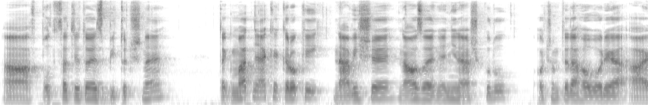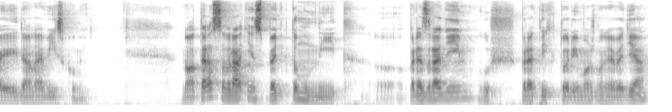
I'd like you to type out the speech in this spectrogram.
a v podstate to je zbytočné, tak mať nejaké kroky navyše naozaj není na škodu, o čom teda hovoria aj dané výskumy. No a teraz sa vrátim späť k tomu NEAT. Prezradím, už pre tých, ktorí možno nevedia,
